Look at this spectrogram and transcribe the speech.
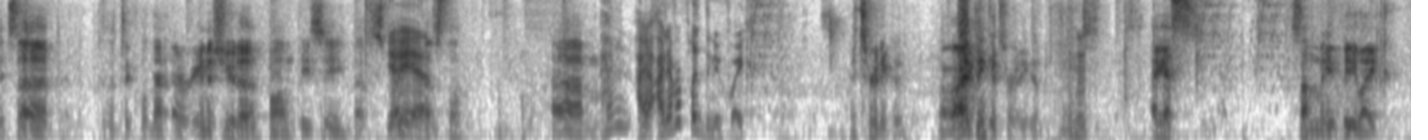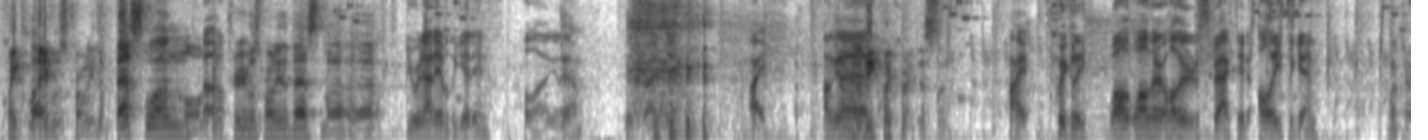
It's a what's it called? That arena shooter on PC. That's Yeah, yeah, yeah. Bethesda. Um, I haven't. I, I never played the new Quake. it's really good. Oh, I think it's really good. Mm-hmm. I guess some may be like Quake Live was probably the best one, or Uh-oh. Quake Three was probably the best, but uh, You were not able to get in. Hold on. I'm gonna. damn. All right. I'm I'm gonna. gonna be quicker at this one. All right. Quickly, while while they're while they're distracted, all eights again. Okay.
